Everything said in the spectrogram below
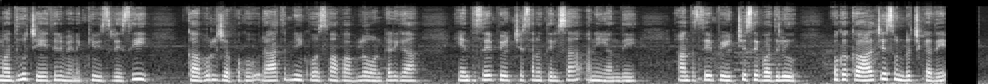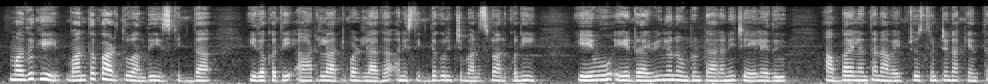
మధు చేతిని వెనక్కి విసిరేసి కబుర్లు చెప్పకు. రాత్రి నీ కోసం ఆ పబ్లో ఒంటరిగా ఎంతసేపు వెయిట్ చేశానో తెలుసా? అని అంది. అంతసేపు వెయిట్ చేసే బదులు ఒక కాల్ చేసి ఉండొచ్చు కదే. మధుకి వంత పాడుతూ అంది స్నిగ్ధ. ఇదొకటి ఆటలో అరటిపండులాగా అని స్నిగ్ధ గురించి మనసులో అనుకుని ఏమో ఏ డ్రైవింగ్లోనే ఉంటుంటారని చేయలేదు. అబ్బాయిలంతా నా వైపు చూస్తుంటే నాకు ఎంత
